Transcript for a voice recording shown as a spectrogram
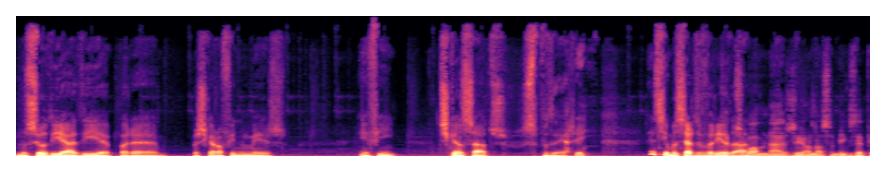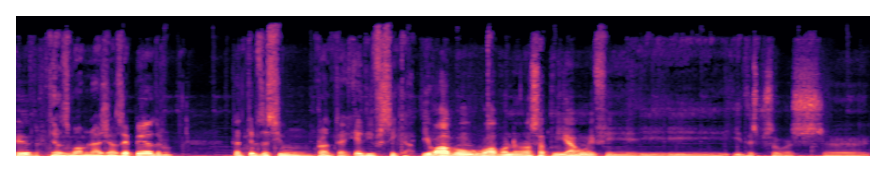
no seu dia a dia para, para chegar ao fim do mês, enfim, descansados, se puderem. Tem assim uma certa Temos variedade. uma homenagem ao nosso amigo Zé Pedro. Temos uma homenagem ao Zé Pedro, Portanto, temos assim um. Pronto, é, é diversificado. E o álbum, o álbum, na nossa opinião, enfim, e das pessoas uh,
